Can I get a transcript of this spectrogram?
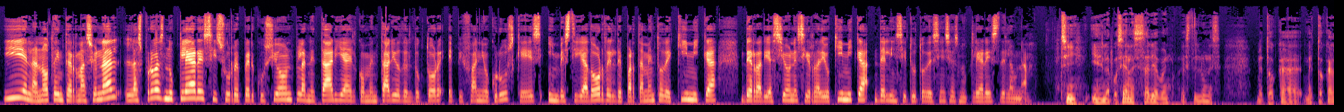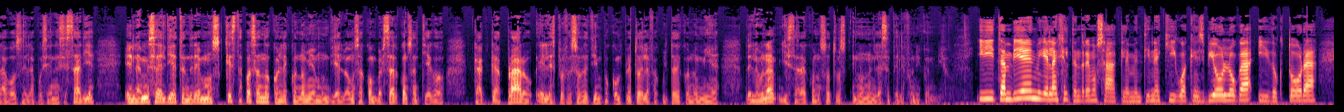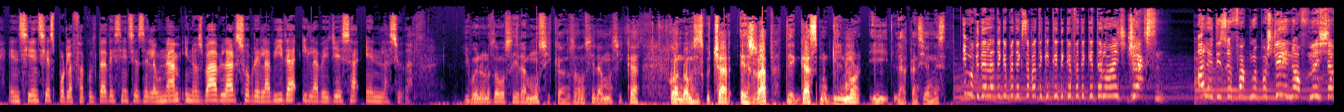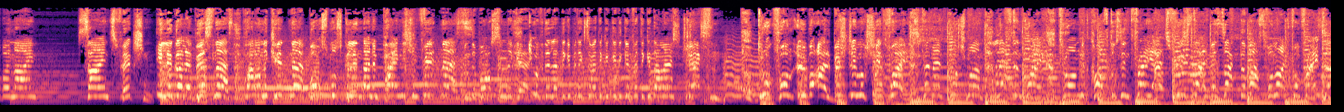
Y en la nota internacional, las pruebas nucleares y su repercusión planetaria, el comentario del doctor Epifanio Cruz, que es investigador del Departamento de Química, de Radiaciones y Radioquímica del Instituto de Ciencias Nucleares de la UNAM. Sí, y en la poesía necesaria, bueno, este lunes me toca, me toca la voz de la poesía necesaria. En la mesa del día tendremos qué está pasando con la economía mundial. Vamos a conversar con Santiago Capraro. Él es profesor de tiempo completo de la Facultad de Economía de la UNAM y estará con nosotros en un enlace telefónico en vivo. Y también, Miguel Ángel, tendremos a Clementina Equigua, que es bióloga y doctora en ciencias por la Facultad de Ciencias de la UNAM y nos va a hablar sobre la vida y la belleza en la ciudad. Y bueno, nos vamos a ir a música, nos vamos a ir a música con, vamos a escuchar Es Rap de Gus Gilmore y la canción es... Jackson. Alle diese Fuckmüpper stehen auf mich, aber nein. Science Fiction, illegale Business, parane Kidnap, Bossmuskel in deinem peinlichen Fitness. Bin der Boss in der Gang. Immer wieder leidige Bedingse, wettige, dicke, fettige Lance Jackson. Druck von überall, Bestimmung steht frei. Experiment Bushman, left and right. Thrown mit Kopf, du sind frei als Freestyle. Wer sagte was von euch vom Freisein?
